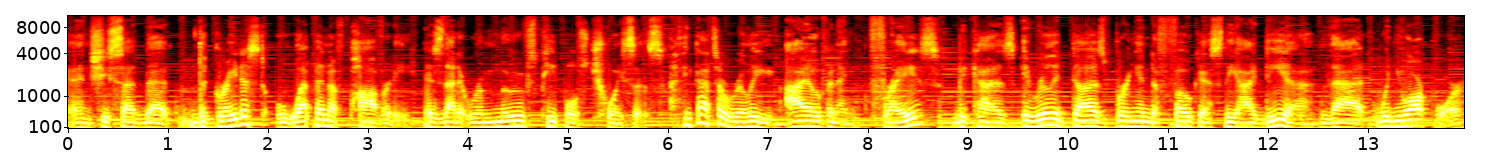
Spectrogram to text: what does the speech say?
And she said that the greatest weapon of poverty is that it removes people's choices. I think that's a really eye opening phrase because it really does bring into focus the idea that when you are poor,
